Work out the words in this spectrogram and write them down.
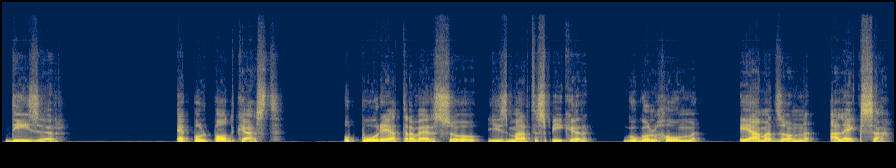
Deezer, Apple Podcast, oppure attraverso gli smart speaker Google Home e Amazon Alexa.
